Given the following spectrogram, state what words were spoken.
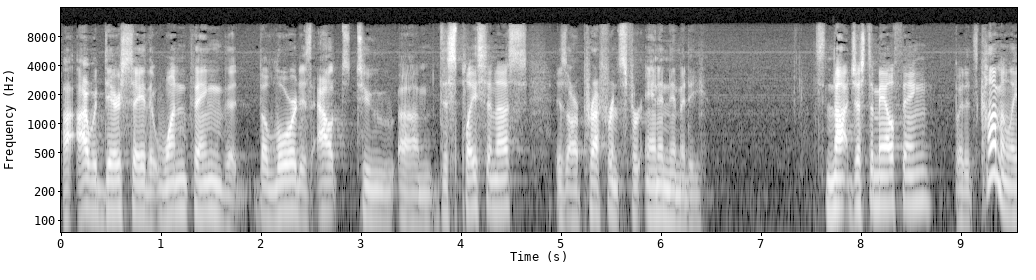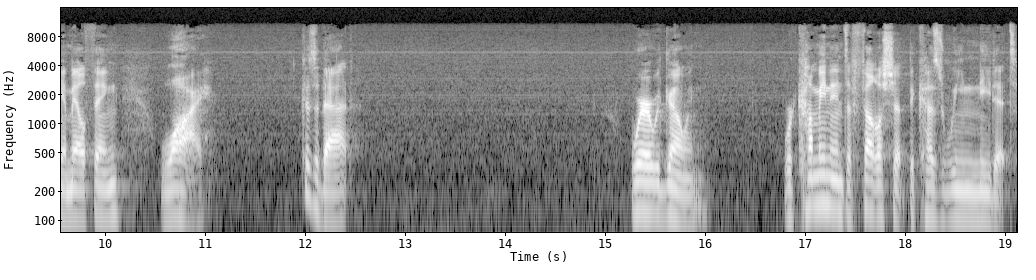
I would dare say that one thing that the Lord is out to um, displace in us is our preference for anonymity. It's not just a male thing, but it's commonly a male thing. Why? Because of that. Where are we going? We're coming into fellowship because we need it.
